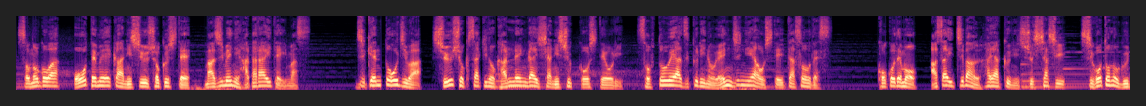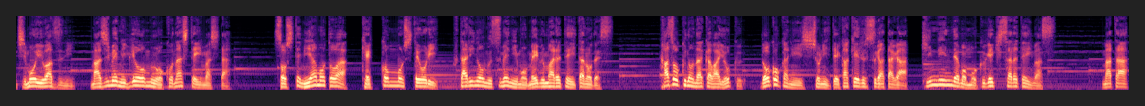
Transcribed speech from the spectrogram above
その後は大手メーカーに就職して真面目に働いています。事件当時は就職先の関連会社に出向しており、ソフトウェア作りのエンジニアをしていたそうです。ここでも朝一番早くに出社し、仕事の愚痴も言わずに、真面目に業務をこなしていました。そして宮本は結婚もしており、二人の娘にも恵まれていたのです。家族の中はよく、どこかに一緒に出かける姿が近隣でも目撃されています。また、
